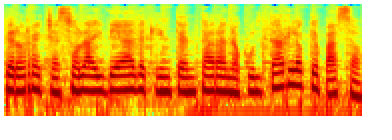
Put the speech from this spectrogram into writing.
pero rechazó la idea de que intentaran ocultar lo que pasó.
